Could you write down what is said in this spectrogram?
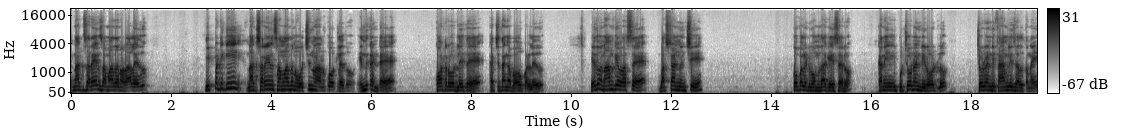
నాకు సరైన సమాధానం రాలేదు. ఇప్పటికీ నాకు సరైన సమాధానం వచ్చిందని అనుకోవట్లేదు. ఎందుకంటే కోట రోడ్లు అయితే ఖచ్చితంగా బాగుపడలేదు. ఏదో నామకే వస్తే బస్ స్టాండ్ నుంచి కోపలెడ్డి బొమ్మ దాకా వేశారు. కానీ ఇప్పుడు చూడండి రోడ్లు చూడండి ఫ్యామిలీస్ వెళ్తున్నాయి.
